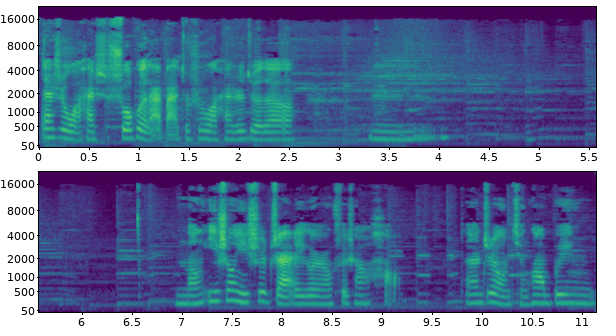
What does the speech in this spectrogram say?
但是我还是说回来吧，就是我还是觉得，嗯，能一生一世宅一个人非常好，但是这种情况不应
